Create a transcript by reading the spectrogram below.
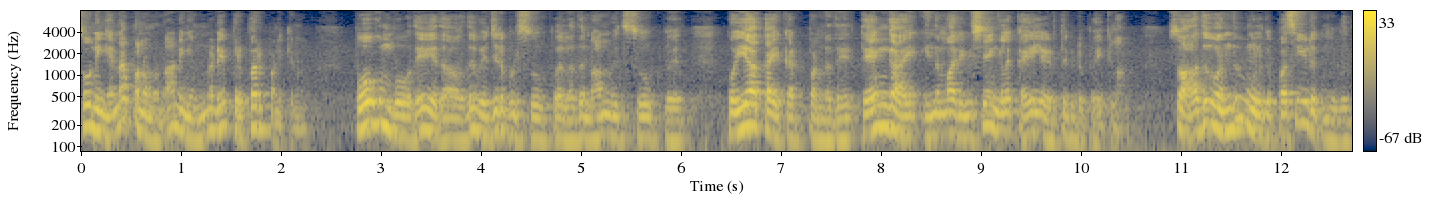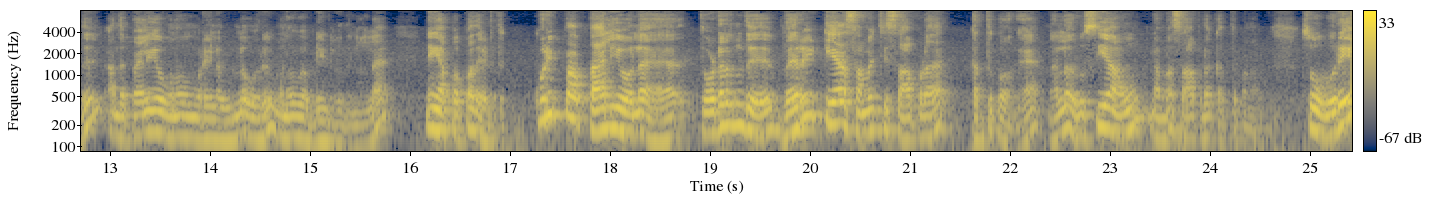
ஸோ நீங்கள் என்ன பண்ணணும்னா நீங்கள் முன்னாடியே ப்ரிப்பேர் பண்ணிக்கணும். போகும்போதே ஏதாவது வெஜிடபிள் சூப்பு அல்லது நான்வெஜ் சூப்பு கொய்யாக்காய் கட் பண்ணது தேங்காய் இந்த மாதிரி விஷயங்களை கையில் எடுத்துக்கிட்டு போய்க்கலாம். ஸோ அது வந்து உங்களுக்கு பசி எடுக்கும் பொழுது அந்த பேலியோ உணவு முறையில் உள்ள ஒரு உணவு அப்படின்றதுனால நீங்கள் அப்பப்போ அதை எடுத்து குறிப்பாக பேலியோவில் தொடர்ந்து வெரைட்டியாக சமைச்சு சாப்பிட கற்றுக்கோங்க நல்ல ருசியாகவும் நம்ம சாப்பிட கற்றுக்கணும் ஸோ ஒரே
